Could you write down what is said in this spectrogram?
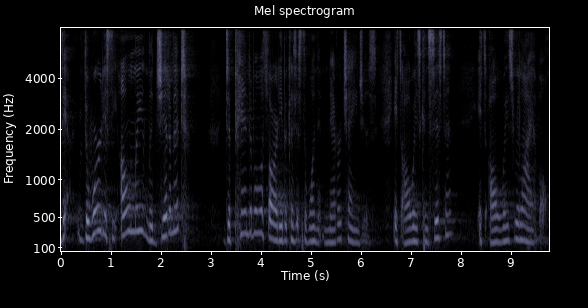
The, the Word is the only legitimate, dependable authority because it's the one that never changes. It's always consistent, it's always reliable.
